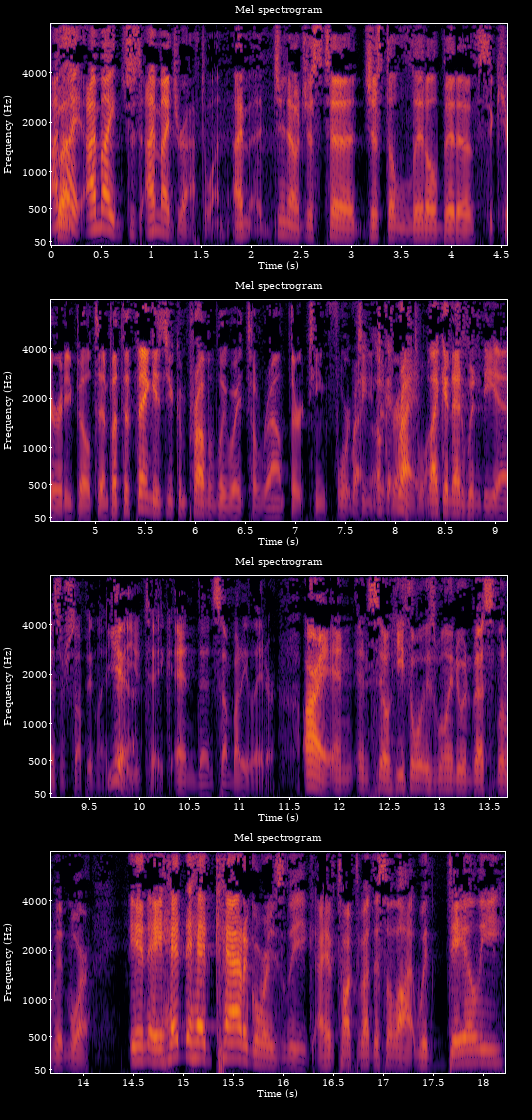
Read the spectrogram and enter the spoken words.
I but- might, I might just, I might draft one. I'm, you know, just to, just a little bit of security built in. But the thing is, you can probably wait till round 13, 14 to Okay, draft right, one. like an Edwin Diaz or something like Yeah. that you take, and then somebody later. All right, and and so Heath is willing to invest a little bit more in a head-to-head categories league. I have talked about this a lot with daily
